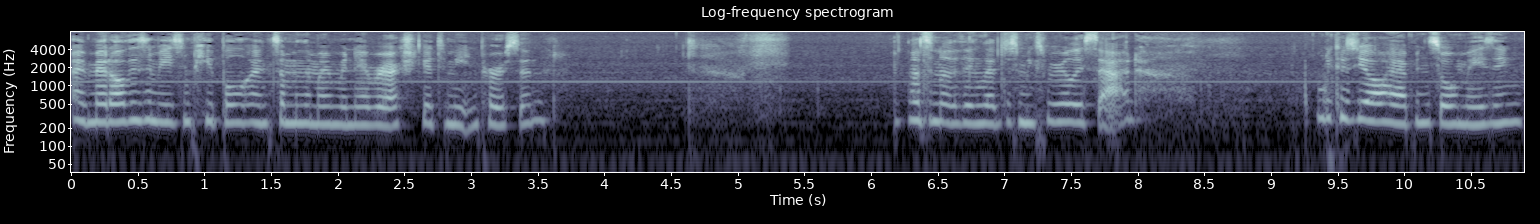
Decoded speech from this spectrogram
I've met all these amazing people and some of them I may never actually get to meet in person. That's another thing that just makes me really sad. Because y'all have been so amazing.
